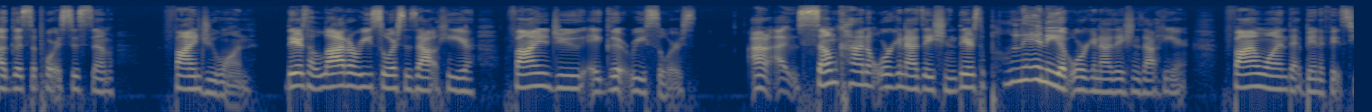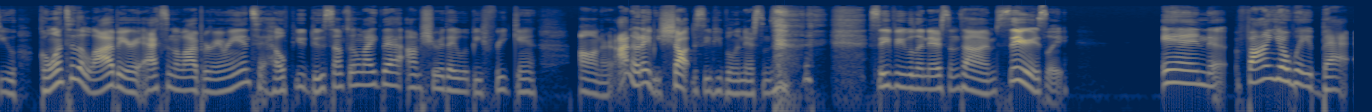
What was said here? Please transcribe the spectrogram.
a good support system, find you one. There's a lot of resources out here. Find you a good resource some kind of organization. There's plenty of organizations out here. Find one that benefits you. Going to the library, asking the librarian to help you do something like that, I'm sure they would be freaking honored. I know they'd be shocked to see people in there sometimes. see people in there sometimes. Seriously. And find your way back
